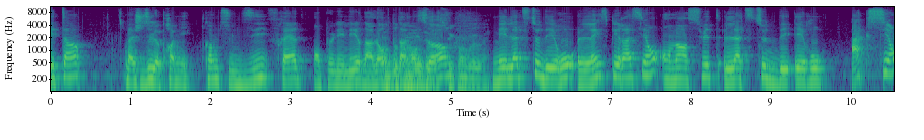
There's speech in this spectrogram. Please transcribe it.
étant, ben, je dis le premier. Comme tu le dis, Fred, on peut les lire dans l'ordre ou dans le désordre. veut, oui. Mais l'attitude des héros, l'inspiration. On a ensuite l'attitude des héros, action.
